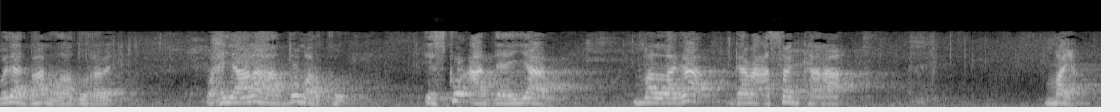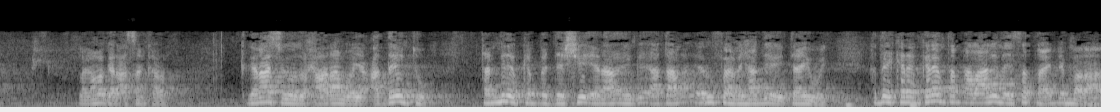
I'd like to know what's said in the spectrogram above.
Wadaadba ha noqdo hadduu rabe. Waxyaalaha dumarku isku caddeeyaan ma laga ganacsan karaa? Maya lagama ganacsan karo. Ganacsigoodu xaaraan weeye. Caddayntu tan midabka badashay aan u fahmay haddii ay tahay wey. Hadday kareem kareemtan dhalaalinaysa tahay dhib ma laha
